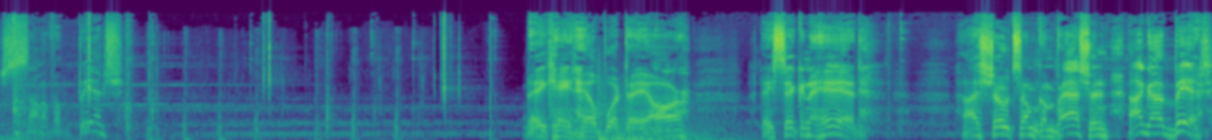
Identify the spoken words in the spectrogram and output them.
son of a bitch. They can't help what they are. They sick in the head. I showed some compassion. I got bit.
